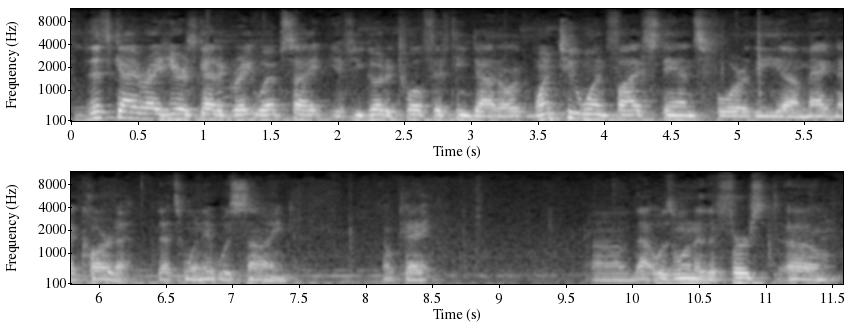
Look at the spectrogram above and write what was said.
This guy right here has got a great website. If you go to 1215.org, 1215 stands for the uh, Magna Carta. That's when it was signed, okay? Uh, that was one of the first um,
